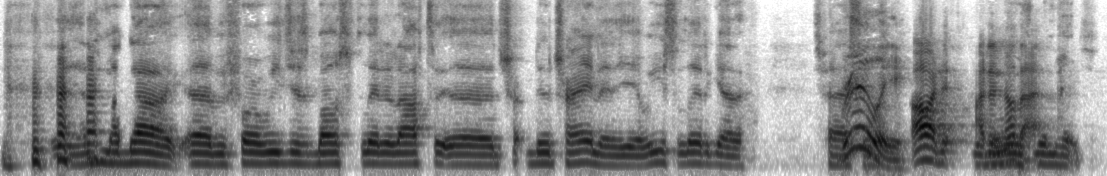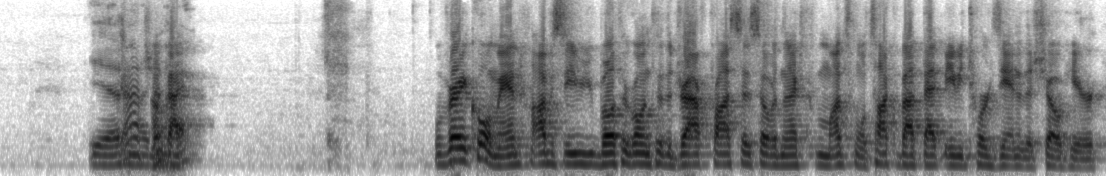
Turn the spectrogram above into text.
yeah, my dog. Uh, before we just both split it off to uh, tr- do training. Yeah, we used to live together. Really? Oh, I, did, I didn't know that. Yeah. Gotcha. Okay. Well, very cool, man. Obviously, you both are going through the draft process over the next couple months, and we'll talk about that maybe towards the end of the show here.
